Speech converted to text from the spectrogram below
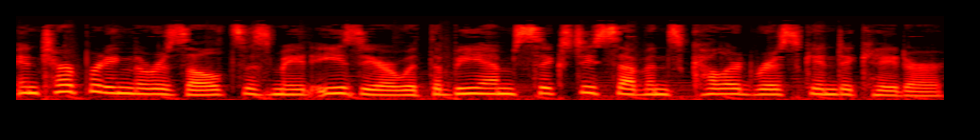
Interpreting the results is made easier with the BM67's colored risk indicator,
